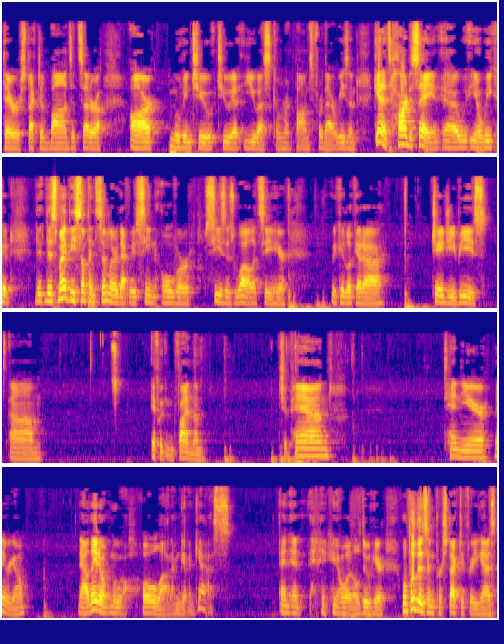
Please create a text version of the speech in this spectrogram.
their respective bonds, etc., are moving to to U.S. government bonds for that reason. Again, it's hard to say. Uh, you know, we could. Th- this might be something similar that we've seen overseas as well. Let's see here. We could look at uh, JGBs um, if we can find them. Japan, 10 year. There we go. Now they don't move a whole lot, I'm going to guess. And and you know what we'll do here? We'll put this in perspective for you guys.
